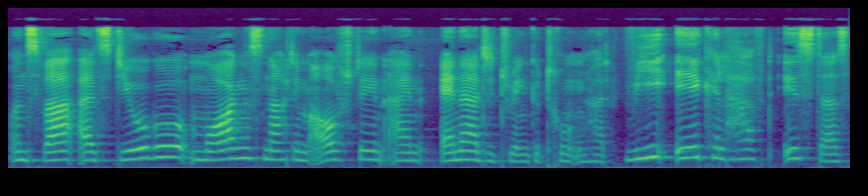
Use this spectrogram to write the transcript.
Und zwar, als Diogo morgens nach dem Aufstehen einen Energy-Drink getrunken hat. Wie ekelhaft ist das?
